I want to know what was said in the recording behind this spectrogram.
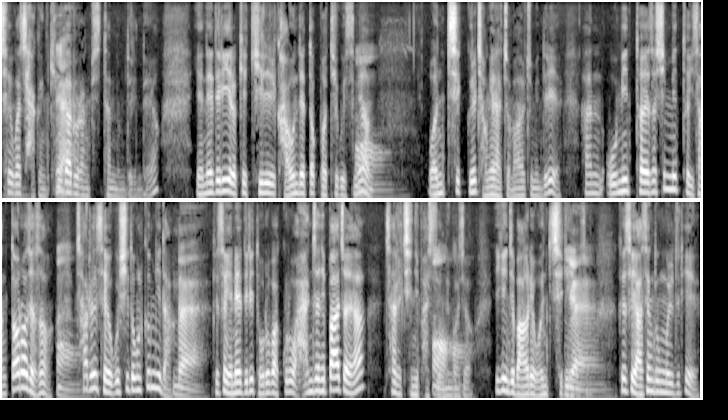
체구가 작은 캥가루랑 예. 비슷한 놈들인데요. 얘네들이 이렇게 길 가운데 떡 버티고 있으면 어. 원칙을 정해놨죠. 마을 주민들이 한 5m에서 10m 이상 떨어져서 어. 차를 세우고 시동을 끕니다. 네. 그래서 얘네들이 도로 밖으로 완전히 빠져야 차를 진입할 수 어. 있는 거죠. 이게 이제 마을의 원칙인 예. 거죠. 그래서 야생 동물들이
